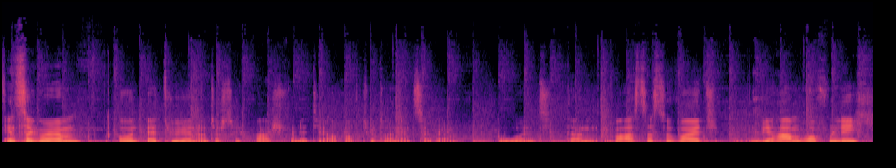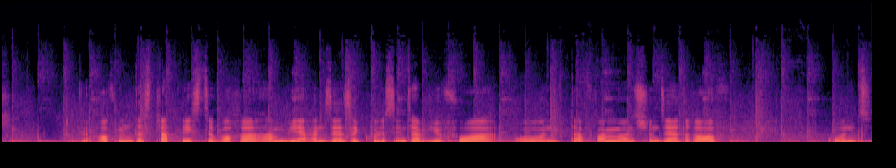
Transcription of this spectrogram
Instagram, Instagram und at Julian-Barsch findet ihr auch auf Twitter und Instagram. Und dann war es das soweit. Wir haben hoffentlich, wir hoffen, das klappt nächste Woche, haben wir ein sehr, sehr cooles Interview vor und da freuen wir uns schon sehr drauf. Und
